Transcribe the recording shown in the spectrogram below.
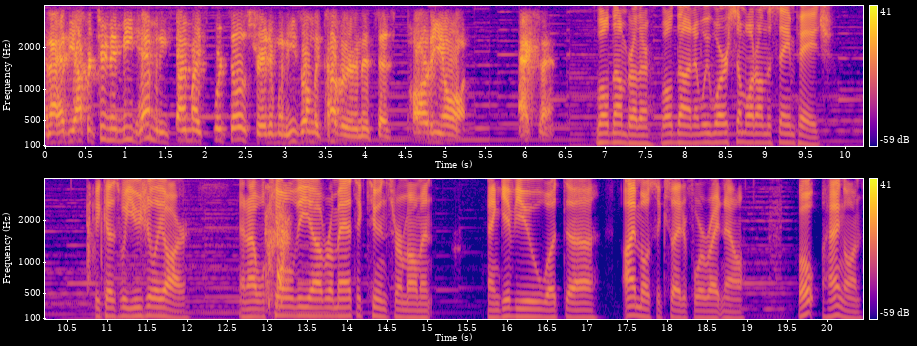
And I had the opportunity to meet him, and he signed my Sports Illustrated when he's on the cover, and it says "Party On." Accent. Well done, brother. Well done. And we were somewhat on the same page because we usually are. And I will kill the uh, romantic tunes for a moment and give you what uh, I'm most excited for right now. Oh, hang on.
